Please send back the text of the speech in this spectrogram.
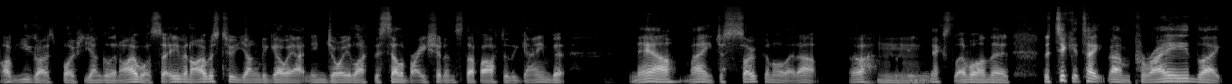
uh, you guys blokes younger than I was, so even I was too young to go out and enjoy like the celebration and stuff after the game. But now, mate, just soaking all that up, oh, Mm. next level, and the the ticket tape um parade, like,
